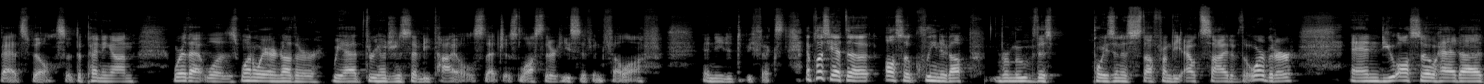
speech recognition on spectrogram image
bad spill. So depending on where that was, one way or another, we had 370 tiles that just lost their adhesive and fell off and needed to be fixed. And plus you had to also clean it up, remove this poisonous stuff from the outside of the orbiter. And you also had, uh,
